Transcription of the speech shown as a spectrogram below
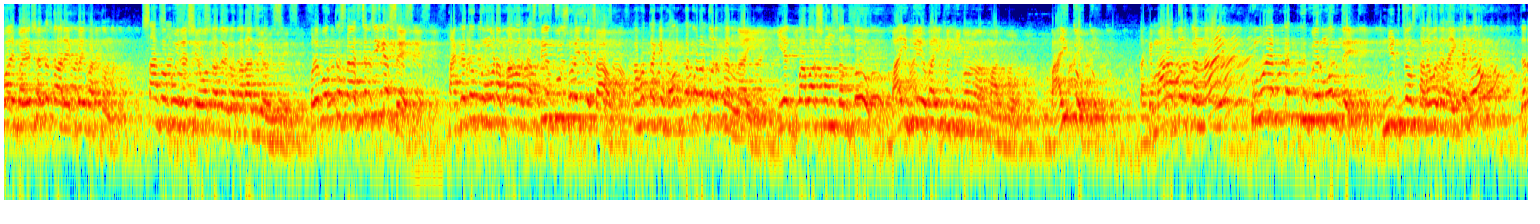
নয় ভাইয়ের সাথে তো আর এক ভাই পারতো না। সাফে পইরা সেও তাদের কথা রাজি হয়েছে ওরে বলতেছে আচ্ছা ঠিক আছে। তাকে তো তোমরা বাবার কাছ থেকে দূর সরাইতে চাও। তাহলে তাকে হত্যা করার দরকার নাই। এক বাবার সন্তান তো, ভাই হয়ে ভাইকে কীভাবে মারবো? ভাই তো। তাকে মারার দরকার নাই। কোনো একটা কূপের মধ্যে, নির্জন স্থানের মধ্যে রাইখে দাও, যেন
